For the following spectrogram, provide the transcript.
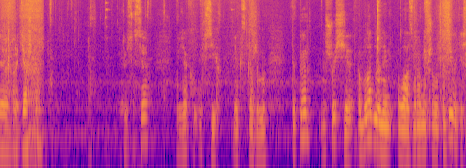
е, протяжка. Тобто все як у всіх, як скажемо. Тепер що ще? Обладнаним лазером, якщо ви подивитесь,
